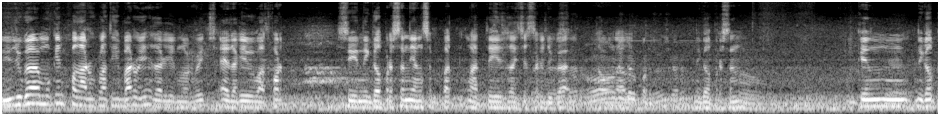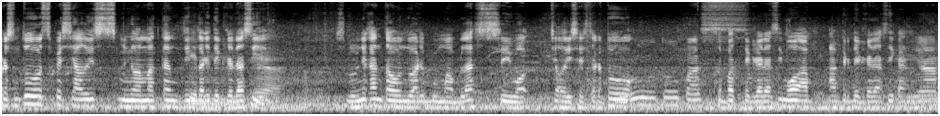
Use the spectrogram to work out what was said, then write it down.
ini juga mungkin pengaruh pelatih baru ya dari Norwich eh dari Watford si Nigel Pearson yang sempat ngelatih Leicester juga Oh, tahun lalu Nigel Pearson Oh. mungkin Nigel Pearson tuh spesialis menyelamatkan tim dari degradasi ya Iya. sebelumnya kan tahun 2015 si Wa- Leicester tuh Dulu tuh pas sempat degradasi mau am- hampir degradasi kan yang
